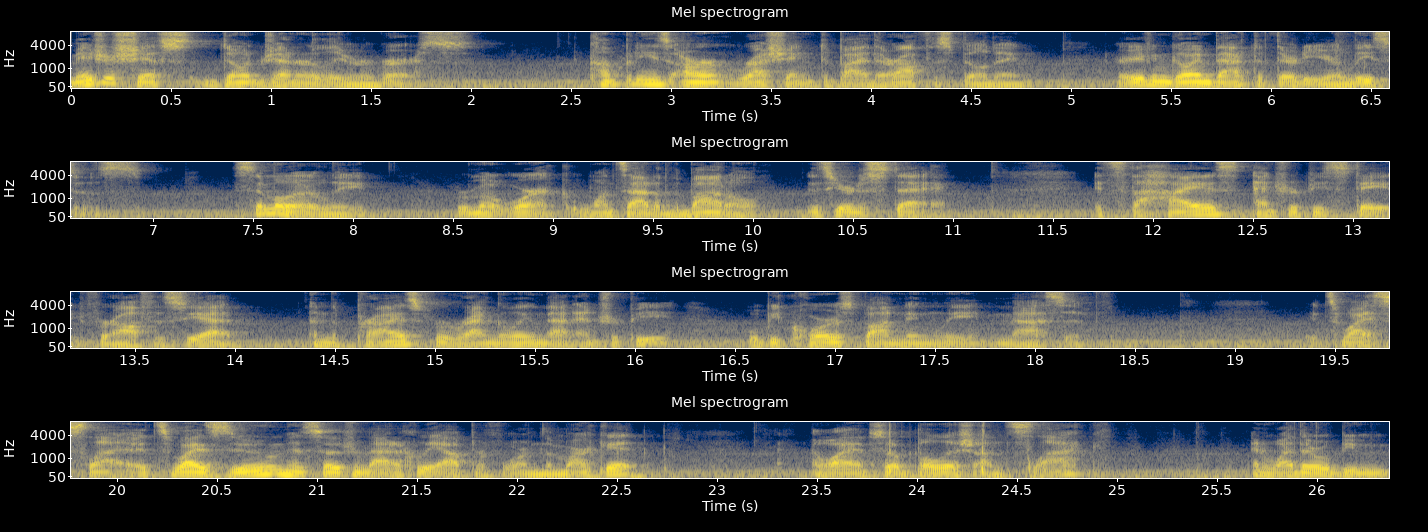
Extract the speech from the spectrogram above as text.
Major shifts don't generally reverse. Companies aren't rushing to buy their office building, or even going back to 30 year leases. Similarly, remote work, once out of the bottle, is here to stay. It's the highest entropy state for office yet, and the prize for wrangling that entropy will be correspondingly massive. It's why Slack, it's why Zoom has so dramatically outperformed the market, and why I'm so bullish on Slack, and why there will be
